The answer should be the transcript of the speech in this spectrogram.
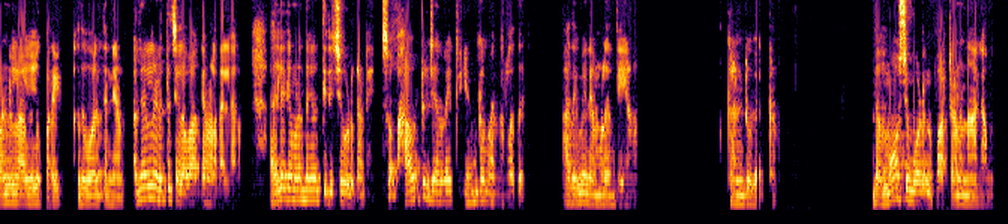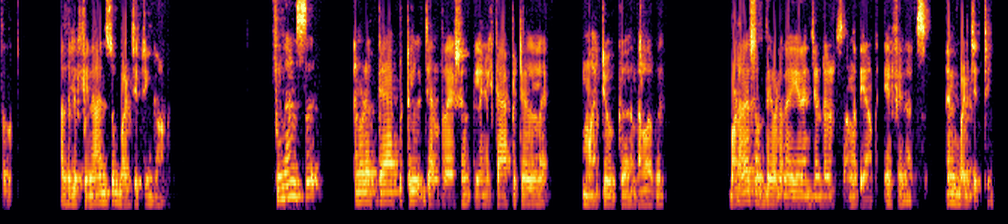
പണ്ടുള്ള ആളുകൾ പറയും. അതുപോലെ തന്നെയാണ്. അതിനെല്ലാം എടുത്ത് ചിലവാക്കാനുള്ളതല്ല അതിലേക്ക് നമ്മൾ എന്തെങ്കിലും തിരിച്ചു കൊടുക്കണ്ടേ? So how to generate income എന്നുള്ളത് ആദ്യമേ നമ്മൾ എന്ത് ചെയ്യണം? കണ്ടുവെക്കണം ദ മോസ്റ്റ് ഇമ്പോർട്ടന്റ് പാർട്ടാണ് നാലാമത്തത്. അതിൽ ഫിനാൻസും ബഡ്ജറ്റിംഗും ആണ്. ഫിനാൻസ് നമ്മുടെ ക്യാപിറ്റൽ ജനറേഷൻ അല്ലെങ്കിൽ ക്യാപിറ്റലിനെ മാറ്റി വെക്കുക എന്നുള്ളത് വളരെ ശ്രദ്ധയോടെ കൈകാര്യം ചെയ്യേണ്ട ഒരു സംഗതിയാണ് ഈ ഫിനാൻസ് ആൻഡ് ബഡ്ജറ്റിംഗ്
